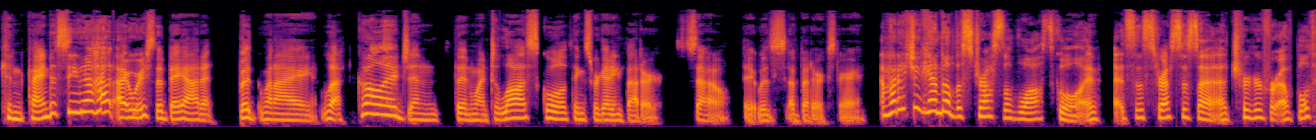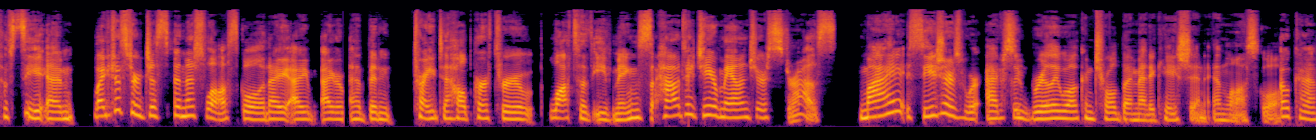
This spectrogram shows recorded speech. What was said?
can kind of see that. I wish that they had it. But when I left college and then went to law school, things were getting better. So it was a better experience. How did you handle the stress of law school? Uh, so stress is a, a trigger for epilepsy. And my sister just finished law school and I, I, I have been trying to help her through lots of evenings. How did you manage your stress? My seizures were actually really well controlled by medication in law school. Okay.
